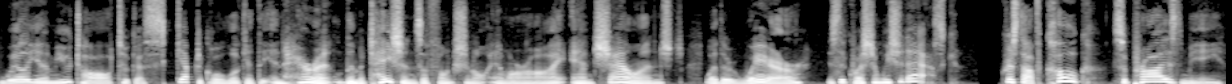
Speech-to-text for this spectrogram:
William Uttal took a skeptical look at the inherent limitations of functional MRI and challenged whether where is the question we should ask. Christoph Koch surprised me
